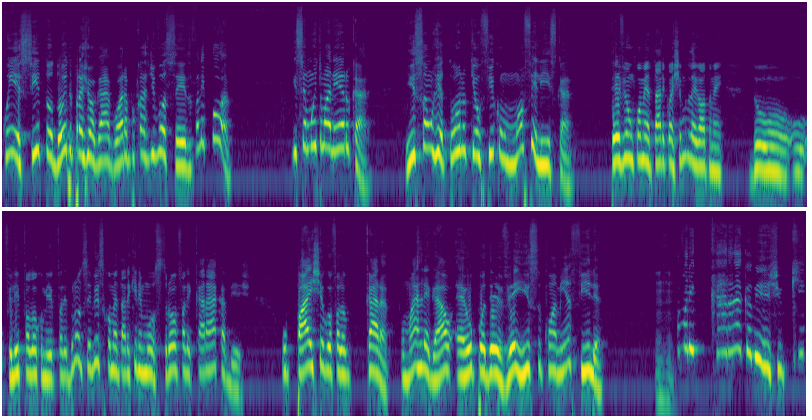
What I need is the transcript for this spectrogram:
conheci, tô doido para jogar agora por causa de vocês. Eu falei, pô, isso é muito maneiro, cara. Isso é um retorno que eu fico mó feliz, cara. Teve um comentário que eu achei muito legal também. Do, o Felipe falou comigo, falei, Bruno, você viu esse comentário que ele mostrou? Eu falei, caraca, bicho. O pai chegou e falou, cara, o mais legal é eu poder ver isso com a minha filha. Uhum. Eu falei, caraca, bicho, que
